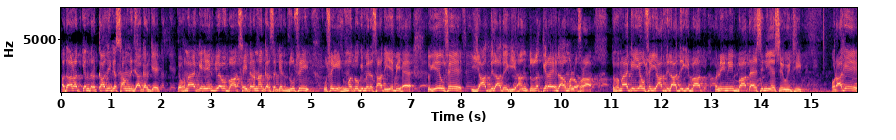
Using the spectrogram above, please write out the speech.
عدالت کے اندر قاضی کے سامنے جا کر کے۔ تو فرمایا کہ ایک جو ہے وہ بات صحیح طرح نہ کر سکے، دوسری اسے یہ ہمت ہوگی میرے ساتھ یہ بھی ہے، تو یہ اسے یاد دلا دے گی۔ ان ذکر احدا ملخرا تو فرمایا کہ یہ اسے یاد دلا دے گی بات۔ نہیں نہیں، بات ایسی نہیں، ایسی ہوئی تھی۔ اور آگے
